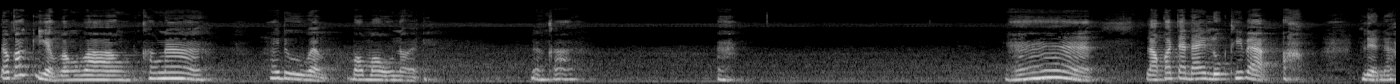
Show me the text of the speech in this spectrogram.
แล้วก็เกลี่ยวางๆข้างหน้า ให้ดูแบบเบาๆหน่อย นะคะอะอ่าเราก็จะได้ลุคที่แบบเดี๋ยวนะ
